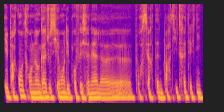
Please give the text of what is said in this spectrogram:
Et par contre, on engage aussi vraiment des professionnels pour certaines parties très techniques.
